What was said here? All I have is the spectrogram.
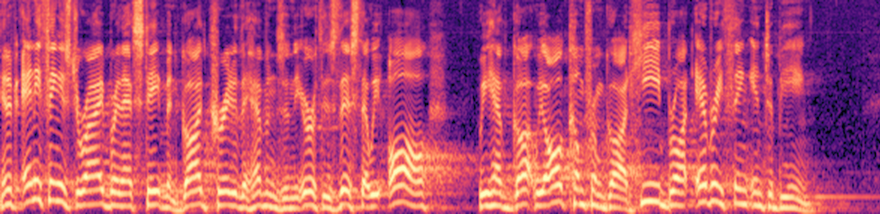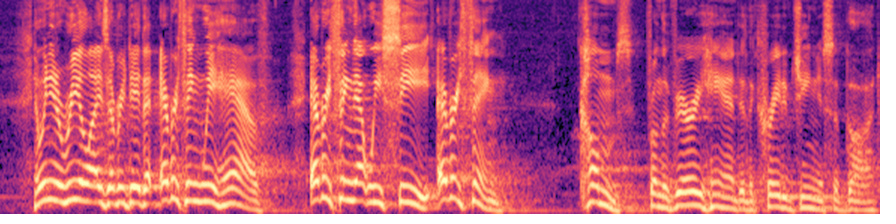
And if anything is derived by that statement, God created the heavens and the earth, is this that we all we have God, we all come from God. He brought everything into being. And we need to realize every day that everything we have, everything that we see, everything comes from the very hand and the creative genius of God.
